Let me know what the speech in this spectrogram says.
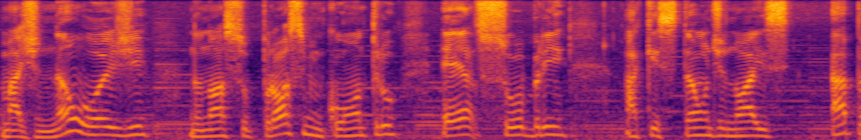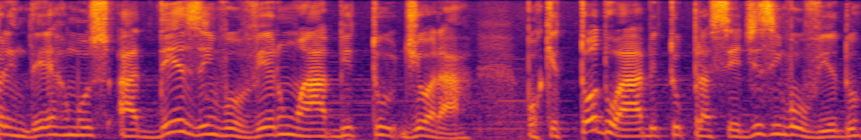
mas não hoje, no nosso próximo encontro, é sobre a questão de nós aprendermos a desenvolver um hábito de orar. Porque todo hábito, para ser desenvolvido,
